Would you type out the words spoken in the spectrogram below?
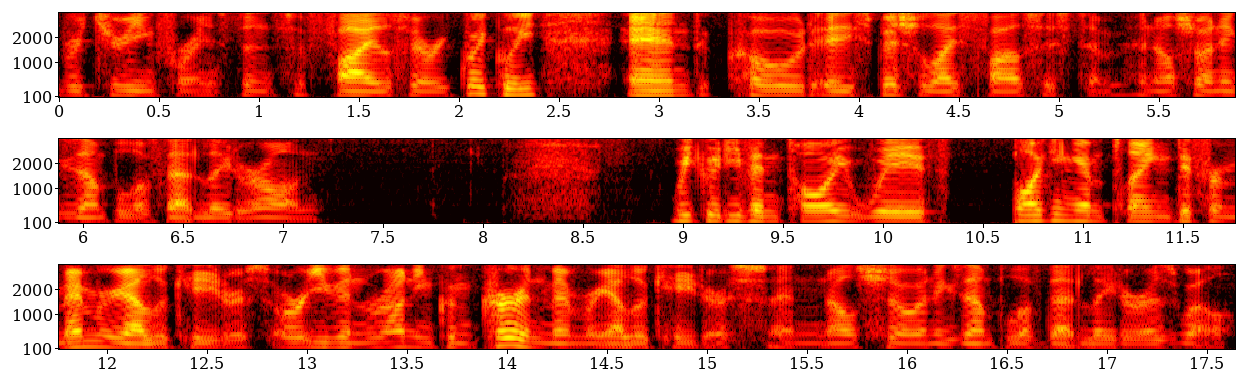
retrieving, for instance, files very quickly and code a specialized file system. And I'll show an example of that later on. We could even toy with plugging and playing different memory allocators or even running concurrent memory allocators. And I'll show an example of that later as well.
